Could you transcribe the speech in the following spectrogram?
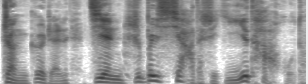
整个人简直被吓得是一塌糊涂。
